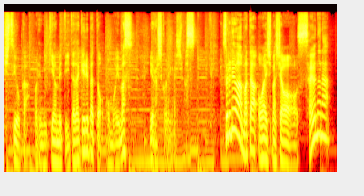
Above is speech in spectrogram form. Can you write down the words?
必要か、これ見極めていただければと思います。よろしくお願いします。それではまたお会いしましょう。さようなら。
